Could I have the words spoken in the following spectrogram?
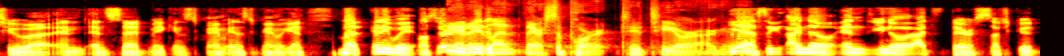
to uh, and and said make Instagram Instagram again. But anyway, yeah, they lent their support to to your argument. Yes, I know, and you know I, they're such good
